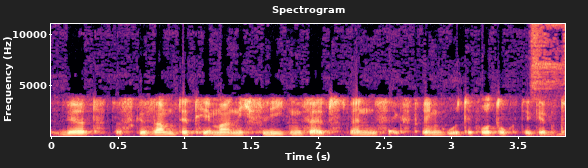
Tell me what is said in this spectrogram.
wird das gesamte Thema nicht fliegen, selbst wenn es extrem gute Produkte gibt.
